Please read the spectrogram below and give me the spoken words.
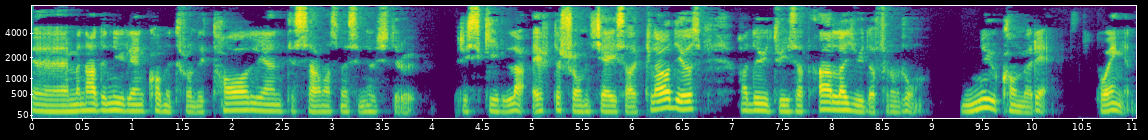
Eh, men hade nyligen kommit från Italien tillsammans med sin hustru Priscilla eftersom kejsar Claudius hade utvisat alla judar från Rom. Nu kommer det, poängen.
